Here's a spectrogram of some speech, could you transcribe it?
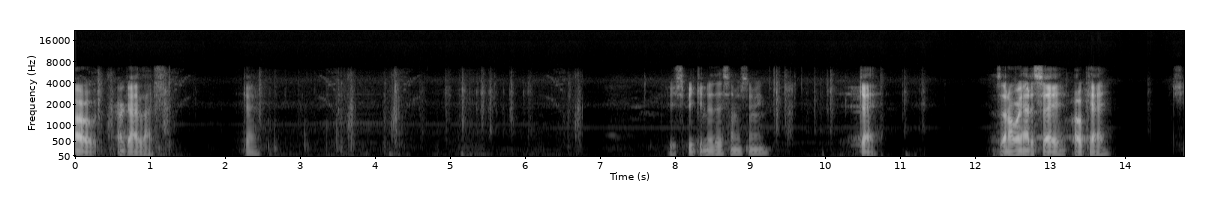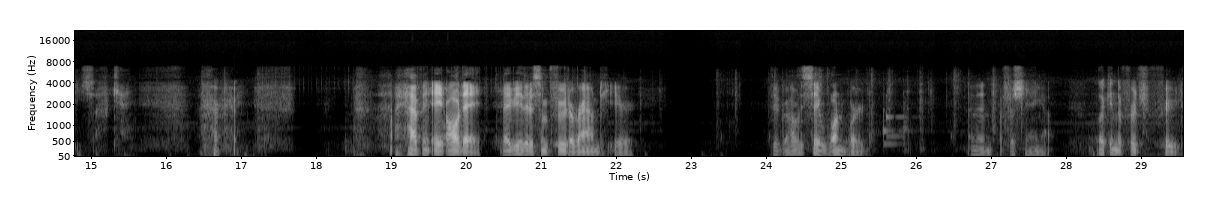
Oh, our guy left. Okay. You speak into this, I'm assuming? Okay. Is that all we had to say? Okay. Jeez, okay. Alright. I haven't ate all day. Maybe there's some food around here. Dude, I would say one word. And then officially hang up. Look in the fridge for food.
